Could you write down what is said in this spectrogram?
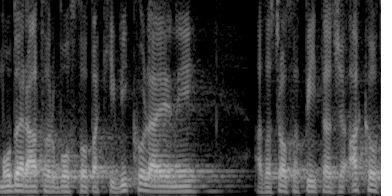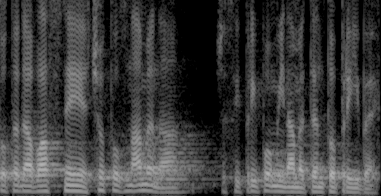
moderátor bol z toho taký vykoľajený a začal sa pýtať, že ako to teda vlastne je, čo to znamená, že si pripomíname tento príbeh.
